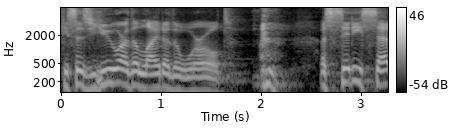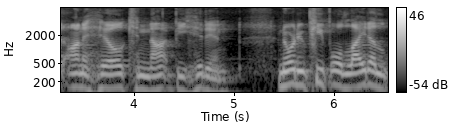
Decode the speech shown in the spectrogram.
He says, You are the light of the world. a city set on a hill cannot be hidden, nor do people light, a,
